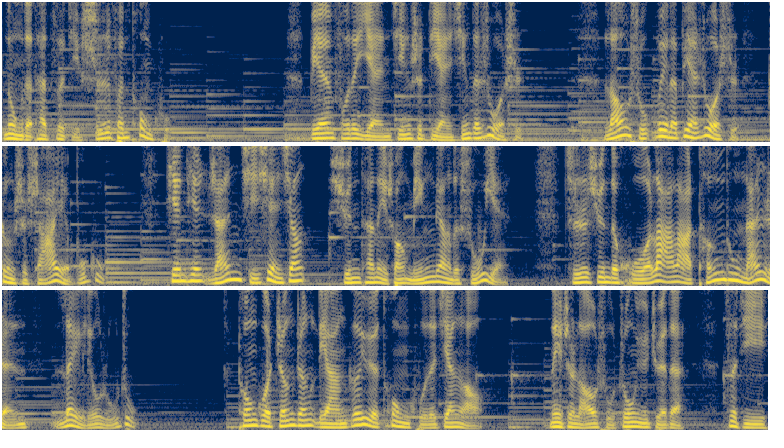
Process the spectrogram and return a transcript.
弄得他自己十分痛苦。蝙蝠的眼睛是典型的弱视，老鼠为了变弱势，更是啥也不顾，天天燃起线香熏他那双明亮的鼠眼。直熏得火辣辣，疼痛难忍，泪流如注。通过整整两个月痛苦的煎熬，那只老鼠终于觉得自己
